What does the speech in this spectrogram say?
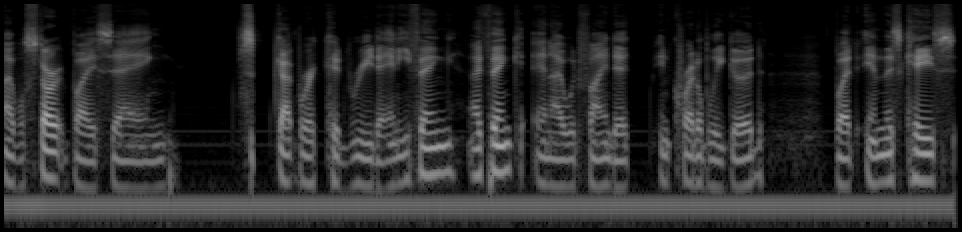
I will start by saying Scott Brick could read anything, I think, and I would find it incredibly good. But in this case,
